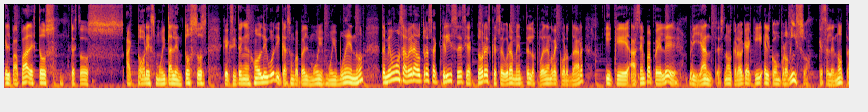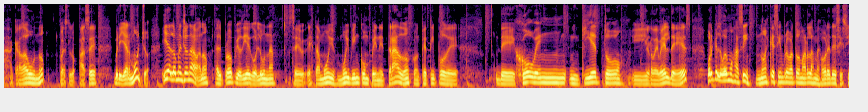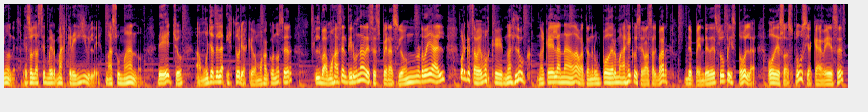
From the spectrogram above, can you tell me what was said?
el papá de estos, de estos actores muy talentosos que existen en Hollywood y que hace un papel muy, muy bueno. También vamos a ver a otras actrices y actores que seguramente los pueden recordar y que hacen papeles brillantes, ¿no? Creo que aquí el compromiso que se le nota a cada uno pues lo hace brillar mucho. Y ya lo mencionaba, ¿no? El propio Diego Luna se está muy, muy bien compenetrado con qué tipo de, de joven, inquieto y rebelde es, porque lo vemos así, no es que siempre va a tomar las mejores decisiones, eso lo hace ver más creíble, más humano. De hecho, a muchas de las historias que vamos a conocer, vamos a sentir una desesperación real, porque sabemos que no es Luke, no es que de la nada va a tener un poder mágico y se va a salvar, depende de su pistola o de su astucia, que a veces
